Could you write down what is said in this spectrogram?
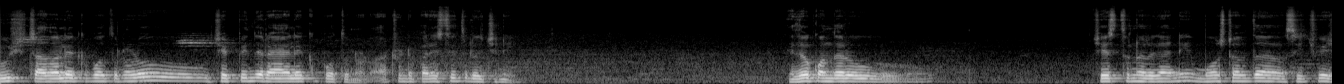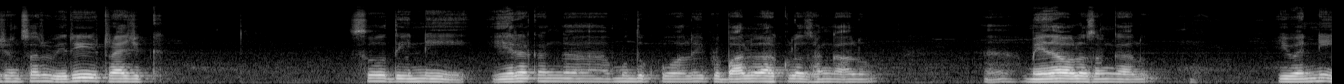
చూసి చదవలేకపోతున్నాడు చెప్పింది రాయలేకపోతున్నాడు. అటువంటి పరిస్థితులు వచ్చినాయి. ఏదో కొందరు చేస్తున్నారు కానీ most of the situations are very tragic so దీన్ని ఏ రకంగా ముందుకు పోవాలి? ఇప్పుడు బాలల హక్కుల సంఘాలు మేధావుల సంఘాలు ఇవన్నీ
